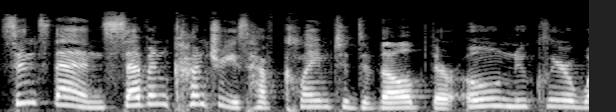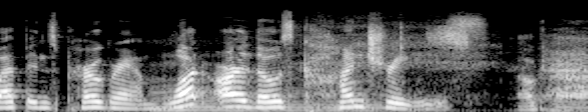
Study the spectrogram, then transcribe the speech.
Since then, seven countries have claimed to develop their own nuclear weapons program. What are those countries? Okay.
